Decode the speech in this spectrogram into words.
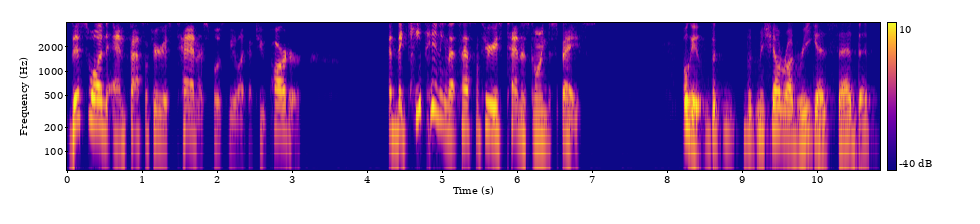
this one and Fast and Furious 10 are supposed to be like a two parter. And they keep hinting that Fast and Furious 10 is going to space. okay but but michelle rodriguez said that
